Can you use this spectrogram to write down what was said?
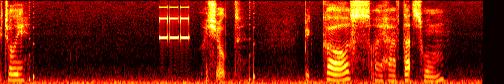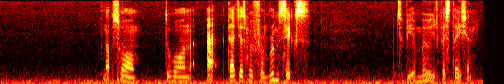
Actually, I should. Because I have that swarm. Not swarm. The one at, that just moved from room 6 to be a movie infestation.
